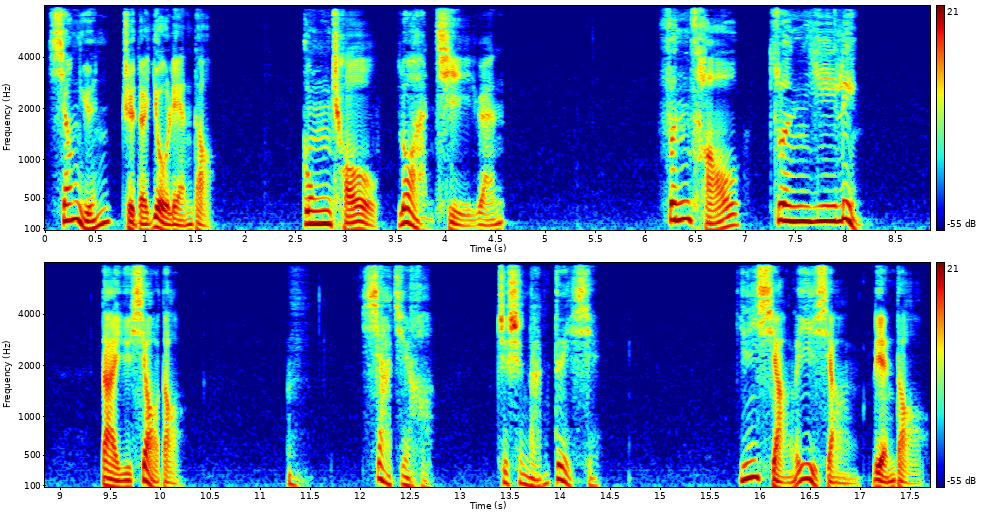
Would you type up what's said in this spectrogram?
湘云只得又连道：“觥筹乱起源，分曹遵依令。”黛玉笑道：“，下句好，只是难对些。”因想了一想，连道：“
